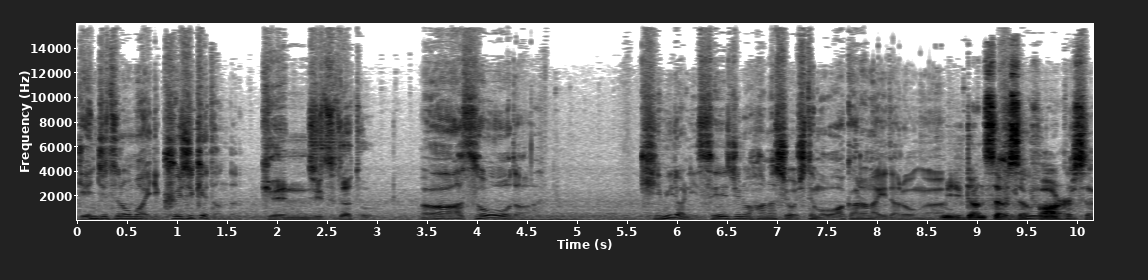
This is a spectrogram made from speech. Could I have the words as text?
現実の前にくじけたんだ。現実だと？ああそうだ。君らに政治の話をしてもわからないだろうが I mean, you've done so so far, so.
